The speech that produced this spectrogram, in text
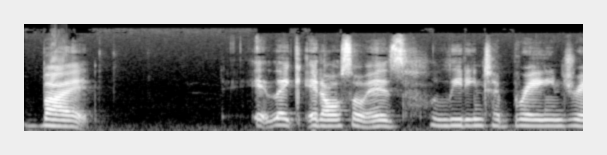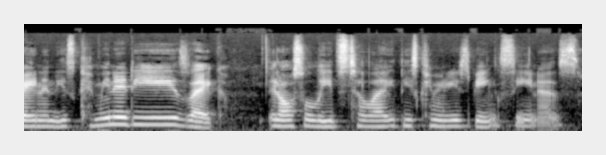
But it like it also is leading to brain drain in these communities. Like it also leads to like these communities being seen as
